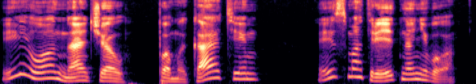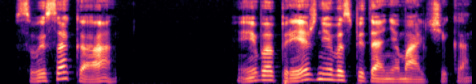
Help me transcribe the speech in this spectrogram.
И он начал помыкать им и смотреть на него свысока. Ибо прежнее воспитание мальчика,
